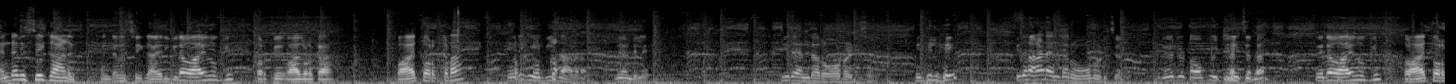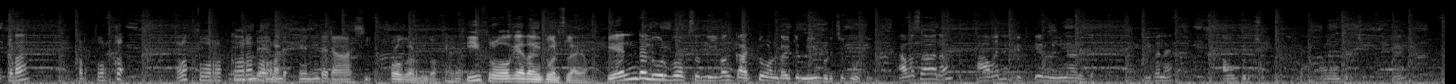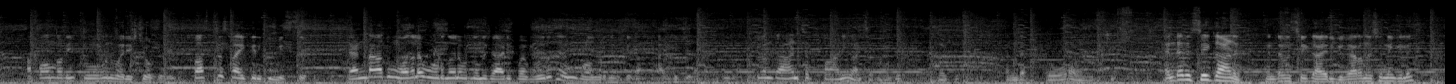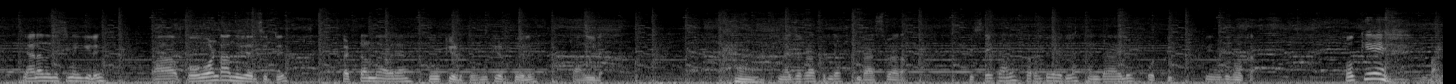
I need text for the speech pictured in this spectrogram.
എന്റെ മിസ്റ്റേക്ക് ആണ്. എന്റെ മിസ്റ്റേക്ക് ആയിരിക്കും. വായ നോക്കി. തുറക്ക് വായ തുറക്ക. വായ തുറക്കടാ. ഒരു ഹെവി സാധനം. ഇത് കണ്ടില്ലേ? ഇത് എന്റെ റോഡ് അടിച്ചത്. ഇതിൽ ഇതാണ് എന്റെ റോഡ് അടിച്ചത്. ഇതൊരു ടോപ്പ് വിറ്റ് അടിച്ചതാ ഇതിന്റെ വായ നോക്കി. വായ തുറക്കടാ. അവിടെ തുറക്കാം. എന്റെ രാശി. ഫ്രോഗ് കാണുന്നുണ്ടോ ഈ ഫ്രോഗ് ഏതാ നിങ്ങൾക്ക് മനസ്സിലായോ? എന്റെ ലൂർ ബോക്സ് നിന്ന് ഇവൻ കട്ട് കൊണ്ടുപോയിട്ട് മീൻ പിടിച്ച് കൂട്ടി. അവസാനം അവന് കിട്ടിയ മീനാണിത് ഇവനെ അവൻ പിടിച്ചു. അവനവൻ പിടിച്ചു? അപ്പോൾ അവൻ പറയും ഫ്രോഗിന് പരീക്ഷിച്ച് നോക്കുന്നത് ഫസ്റ്റ് സ്ട്രൈക്ക് എനിക്ക് മിസ് രണ്ടാമത് മുതല ഓടുന്നതിനെ ഇവിടെ നിന്ന് ചാടിപ്പോയി. വെറുതെ ഒന്ന് പോകാൻ പറഞ്ഞു നിർത്തിയതാ. അടിച്ചതാ ഇവൻ കാണിച്ച പണി കാണിച്ചു നമുക്ക് നോക്കി. എന്റെ ഫ്രോഗ് അവൻ എന്റെ മിസ്റ്റേക്ക് ആണ്. എന്റെ മിസ്റ്റേക്ക് ആയിരിക്കും. കാരണം എന്ന് വെച്ചിട്ടുണ്ടെങ്കിൽ ഞാനെന്ന് വെച്ചിട്ടുണ്ടെങ്കിൽ പോകണ്ടെന്ന് വിചാരിച്ചിട്ട് പെട്ടെന്ന് അവനെ തൂക്കിയെടുത്തു. തൂക്കിയെടുത്തതിൽ താങ്ങിയില്ല മേജർ ക്രാഫിന്റെ വേറെ മിസ്റ്റേക്കാണ് പറഞ്ഞിട്ട് കാര്യമില്ല എന്തായാലും പൊട്ടി. നമുക്ക് നോക്കാം. Okay bye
